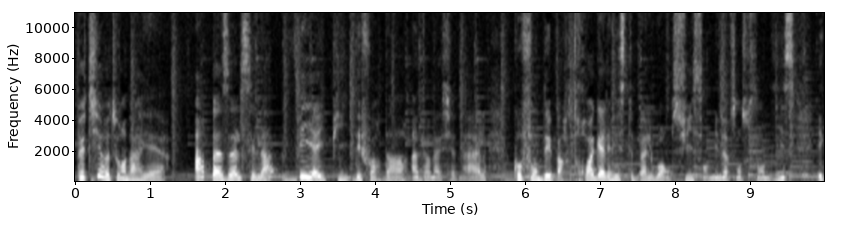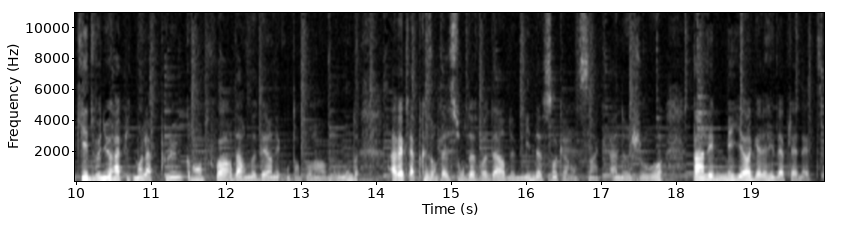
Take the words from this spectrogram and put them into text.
Petit retour en arrière. Art Basel, c'est la VIP des foires d'art internationales, confondée par trois galeristes balois en Suisse en 1970 et qui est devenue rapidement la plus grande foire d'art moderne et contemporain au monde, avec la présentation d'œuvres d'art de 1945 à nos jours par les meilleures galeries de la planète.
